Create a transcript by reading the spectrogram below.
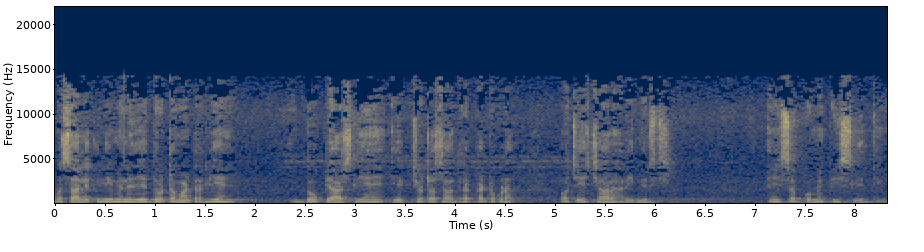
मसाले के लिए मैंने ये दो टमाटर लिए हैं, दो प्याज लिए हैं, एक छोटा सा अदरक का टुकड़ा और चार हरी मिर्च। इन सबको मैं पीस लेती हूँ।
